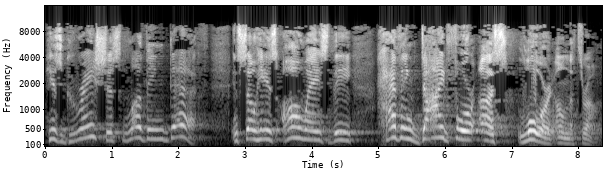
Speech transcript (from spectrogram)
his gracious, loving death. And so he is always the having died for us Lord on the throne.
